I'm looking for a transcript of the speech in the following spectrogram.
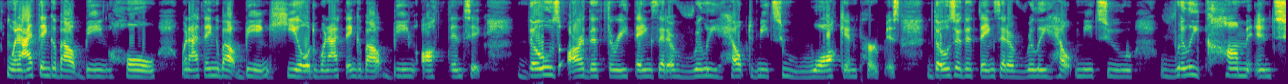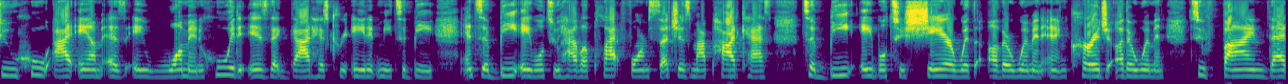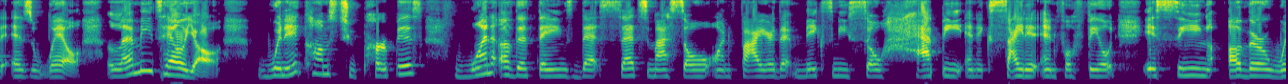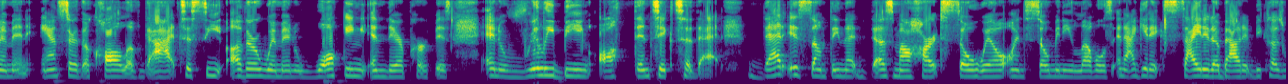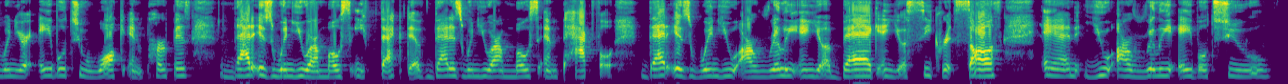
when I think about being whole, when I think about being healed, when I think about being authentic, those are the three things that have really helped me to walk in purpose. Those are the things that have really helped me to really come into who I am as a woman, who it is that God has created me to be, and to be able to have a platform such as my podcast to be able to share with other women and encourage other women to find that as well. Let me tell y'all, when it comes to purpose, one of the things that sets my soul on fire, that makes me so happy and excited and fulfilled, is seeing other women answer the call of God, to see other women walking in their purpose and really being authentic to that. That is something that does my heart so well on so many levels. And I get excited about it because when you're able to walk in purpose, that is when you are most effective. That is when you are most impactful. That is when you are really in your bag and your secret sauce, and you are really able to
